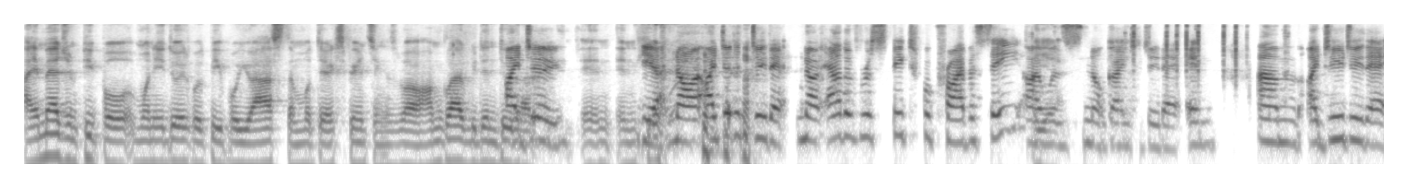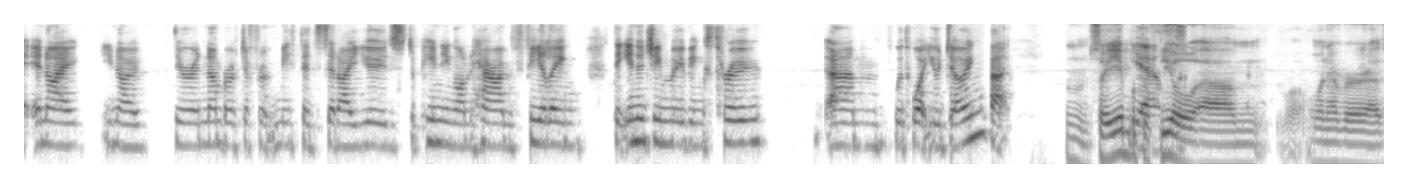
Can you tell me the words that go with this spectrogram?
I imagine people when you do it with people, you ask them what they're experiencing as well. I'm glad we didn't do I that. do. In in here. yeah, no, I didn't do that. No, out of respect for privacy, I yeah. was not going to do that. And um, I do do that, and I, you know, there are a number of different methods that I use depending on how I'm feeling, the energy moving through um, with what you're doing. But mm, so you're able yeah. to feel um, whenever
